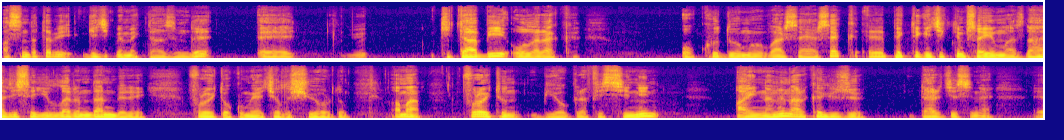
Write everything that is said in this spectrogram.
Aslında tabii gecikmemek lazımdı. Ee, kitabi olarak okuduğumu varsayarsak e, pek de geciktim sayılmaz. Daha lise yıllarından beri Freud okumaya çalışıyordum. Ama Freud'un biyografisinin aynanın arka yüzü dercesine e,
